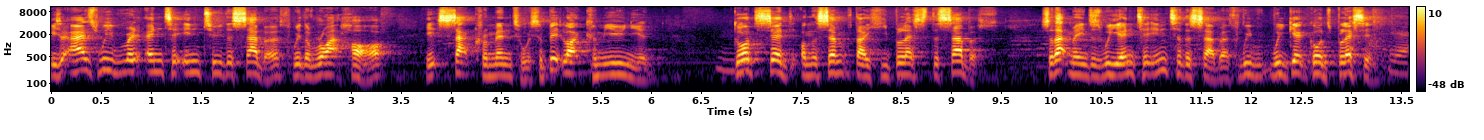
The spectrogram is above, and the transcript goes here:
Is as we re- enter into the Sabbath with a right heart, it's sacramental. It's a bit like communion. God said on the seventh day, He blessed the Sabbath. So that means as we enter into the Sabbath, we, we get God's blessing. Yeah.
